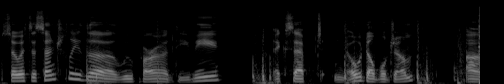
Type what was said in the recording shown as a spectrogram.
So it's essentially the Lupara DB, except no double jump. Um.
